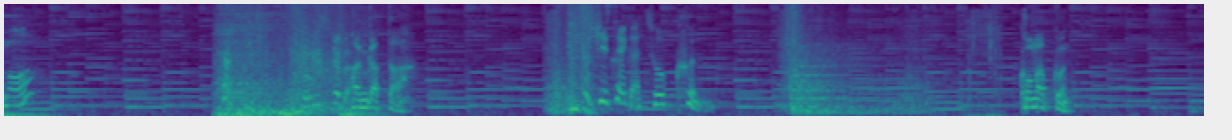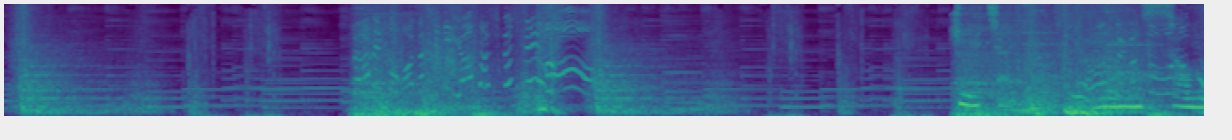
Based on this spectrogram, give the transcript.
뭐? 반갑다. 기세가 좋군. 고맙군. 기회차 눈서모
